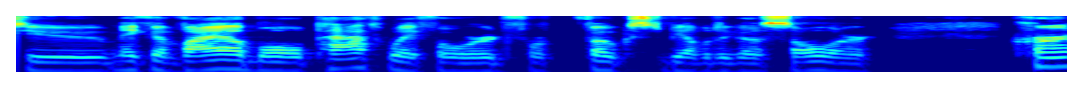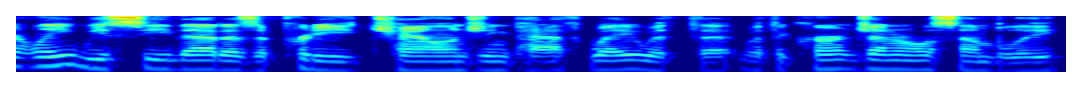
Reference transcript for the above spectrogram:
to make a viable pathway forward for folks to be able to go solar. Currently, we see that as a pretty challenging pathway with the with the current General Assembly.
